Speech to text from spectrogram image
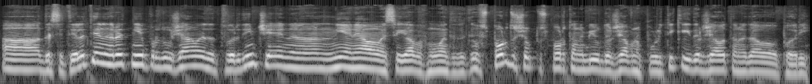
а, десетилетия наред ние продължаваме да твърдим, че на, ние нямаме сега в момента такъв спорт, защото спорта не бил държавна политика и държавата не давала пари.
